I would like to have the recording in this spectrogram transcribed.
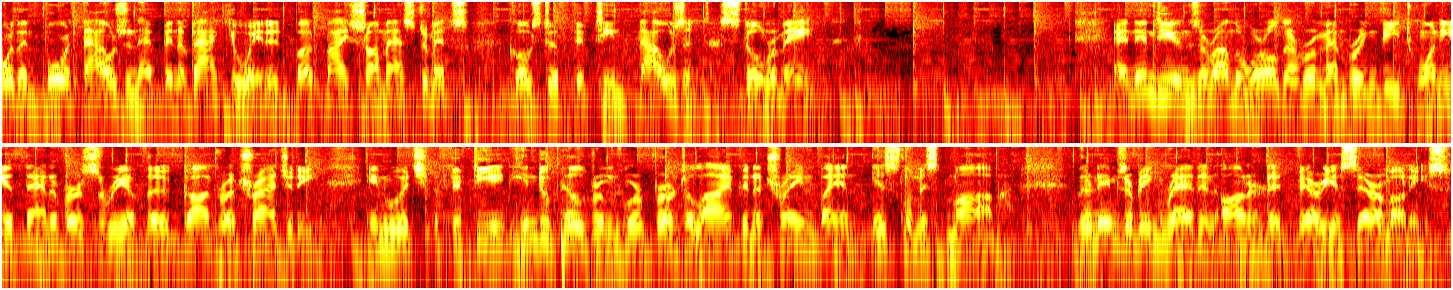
More than 4,000 have been evacuated, but by some estimates, close to 15,000 still remain. And Indians around the world are remembering the 20th anniversary of the Godhra tragedy, in which 58 Hindu pilgrims were burnt alive in a train by an Islamist mob. Their names are being read and honored at various ceremonies.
